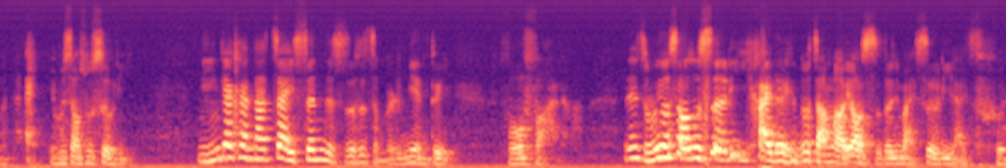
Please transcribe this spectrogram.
问：哎，有没有烧出舍利？你应该看他在生的时候是怎么面对佛法的嘛？那怎么又烧出舍利，害得很多长老要死都去买舍利来吞？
